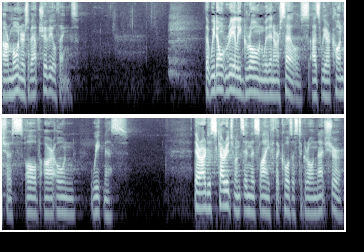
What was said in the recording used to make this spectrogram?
are moaners about trivial things that we don't really groan within ourselves as we are conscious of our own weakness. There are discouragements in this life that cause us to groan, that's sure.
